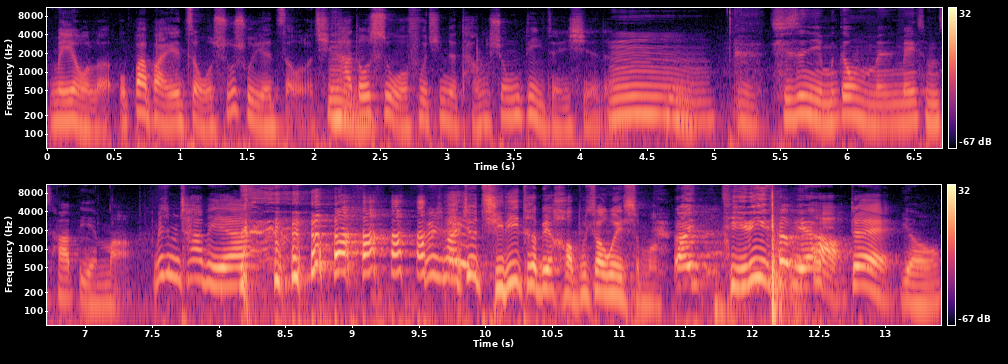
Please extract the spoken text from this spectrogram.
没有了，我爸爸也走，我叔叔也走了，其他都是我父亲的堂兄弟这一些的，嗯嗯，其实你们跟我们没什么差别嘛。没什么差别啊。为什么？就体力特别好，不知道为什么。啊，体力特别好。对，有，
